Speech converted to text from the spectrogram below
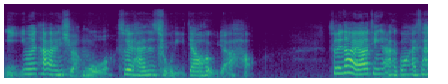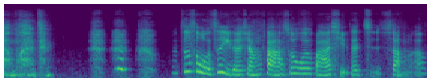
意，因为他很喜欢我，所以还是处理掉会比较好。所以到底要听阿公还是阿嬷的？这是我自己的想法，所以我有把它写在纸上啊。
